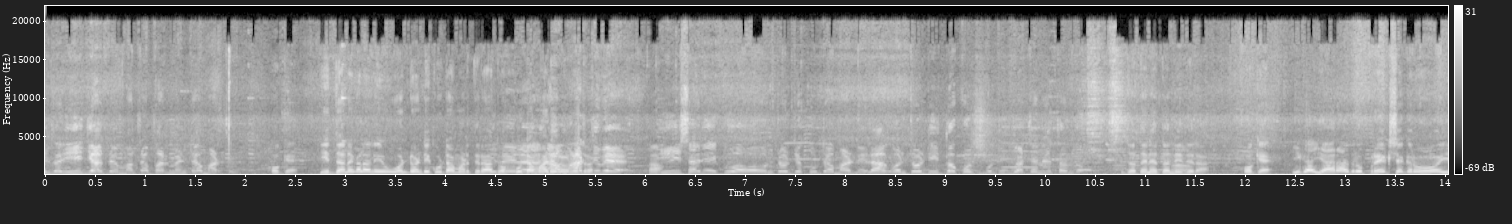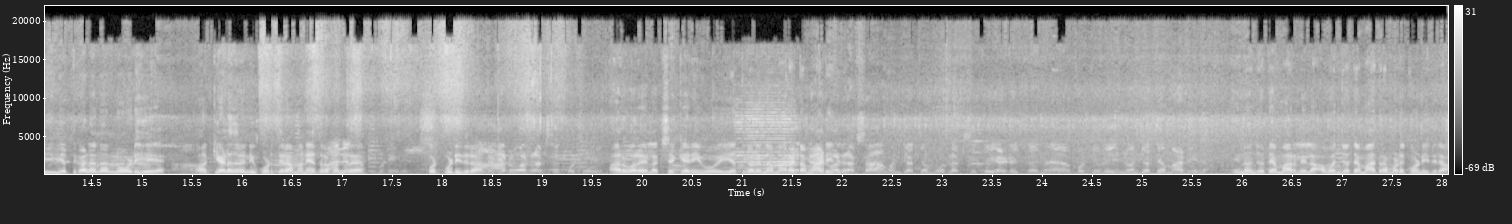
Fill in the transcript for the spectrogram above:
ಇಲ್ಲ ಈ ಜಾತ್ರೆ ಮಾತ್ರ ಪರ್ಮನೆಂಟಾಗಿ ಮಾಡ್ತೀವಿ. ಓಕೆ. ಈ ದನಗಳ ನೀವು ಒನ್ ಟ್ವೆಂಟಿ ಕೂಟ ಮಾಡ್ತೀರಾ ಅಥವಾ ಕೂಟ ಮಾಡಿ ಮಾಡಿರೋ ಹತ್ರ? ಮಾಡ್ತೀವಿ. ಹಾ. ಈ ಸರಿ ಒನ್ ಟ್ವೆಂಟಿ ಕೂಟ ಮಾಡಲಿಲ್ಲ ಒನ್ ಟ್ವೆಂಟಿ ಇದ್ದ ಕೊಟ್ಬಿಟ್ಟು ಜೊತೆನೆ ತಂದು. ಜೊತೆನೆ ತಂದಿದ್ದೀರಾ? ಓಕೆ. ಈಗ ಯಾರಾದರೂ ಪ್ರೇಕ್ಷಕರು ಈ ಎತ್ತುಗಳನ್ನ ನೋಡಿ ಆ, ಕೇಳಿದ್ರೆ ನೀವು ಕೊಡ್ತೀರಾ? ಮನೆ ಹತ್ರ ಬಂದ್ರೆ? ಕೊಟ್ಬಿಟ್ಟಿವಿ ಕೊಟ್ಬಿಟ್ಟಿದ್ದೀರಾ? ಆರೂವರೆ ಲಕ್ಷ ಕೊಟ್ಟಿವಿ ಆರೂವರೆ ಲಕ್ಷಕ್ಕೆ ನೀವು ಈ ಎತ್ತುಗಳನ್ನ ಮಾರಾಟ ಮಾಡಿದೀರಾ ಮಾಡಿದ್ದೀರಾ? ಲಕ್ಷ ಒಂದ್ ಜೊತೆ ಮೂರು ಲಕ್ಷಕ್ಕೆ ಎರಡು ಜೊತೆ ಕೊಟ್ಟಿವಿ ಇನ್ನೊಂದು ಜೊತೆ ಮಾಡಲಿಲ್ಲ ಇನ್ನೊಂದು ಜೊತೆ ಮಾರಲಿಲ್ಲ ಆ ಒಂದು ಜೊತೆ ಮಾತ್ರ ಮಡ್ಕೊಂಡಿದ್ದೀರಾ?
